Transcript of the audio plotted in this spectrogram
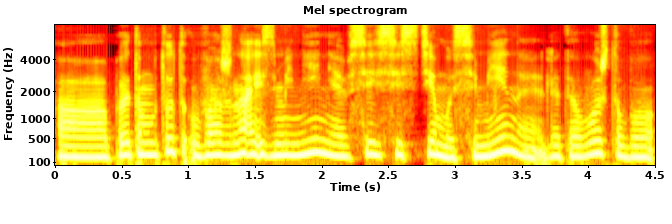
А, поэтому тут важно изменение всей системы семейной для того, чтобы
